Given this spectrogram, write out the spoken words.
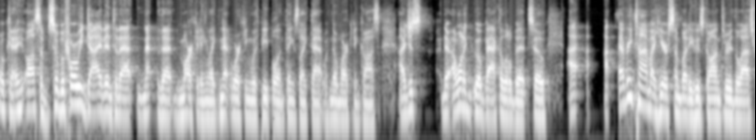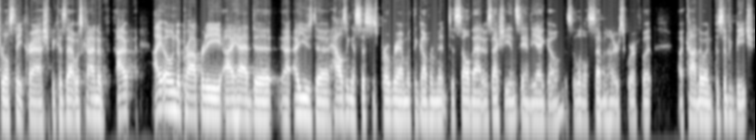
Okay, awesome. So before we dive into that that marketing, like networking with people and things like that, with no marketing costs, I just I want to go back a little bit. So I every time I hear somebody who's gone through the last real estate crash, because that was kind of I I owned a property. I had to I used a housing assistance program with the government to sell that. It was actually in San Diego. It's a little 700 square foot a condo in Pacific Beach,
